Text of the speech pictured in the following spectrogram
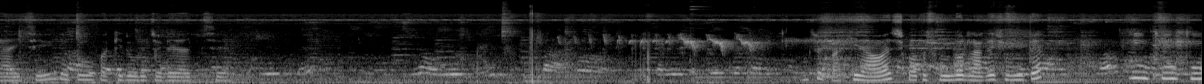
গাইছে দেখো পাখি দৌড়ে চলে যাচ্ছে। পাখির আওয়াজ কত সুন্দর লাগে শুনতে। কিং কিং কিং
